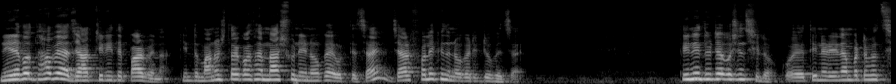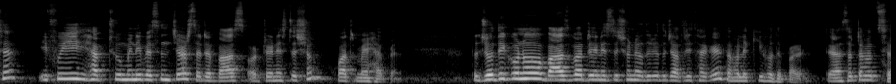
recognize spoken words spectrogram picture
নিরাপদভাবে আর যাত্রী নিতে পারবে না। কিন্তু মানুষ তার কথা না শুনে নৌকায় উঠতে চায়, যার ফলে কিন্তু নৌকাটি ডুবে যায়। তিনে দুইটা কোশ্চেন ছিল। তিনের এই নাম্বারটা হচ্ছে if we have too many passengers at a bus or train station what may happen তো যদি কোনো বাস বা ট্রেন স্টেশনে অতিরিক্ত যাত্রী থাকে, তাহলে কি হতে পারে? তো অ্যান্সারটা হচ্ছে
